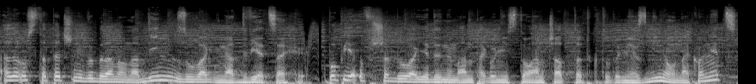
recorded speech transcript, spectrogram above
ale ostatecznie wybrano na Dean z uwagi na dwie cechy. Po pierwsze była jedynym antagonistą Uncharted, który nie zginął na koniec,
